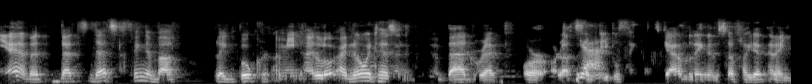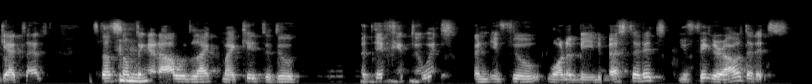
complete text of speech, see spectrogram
Yeah, but that's that's the thing about playing poker. I mean, I, lo- I know it has a, bad rep or, or that yeah. some people think it's gambling and stuff like that. And I get that. It's not something mm-hmm. that I would like my kid to do. But if you do it and if you want to be the best at it, you figure out that it's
